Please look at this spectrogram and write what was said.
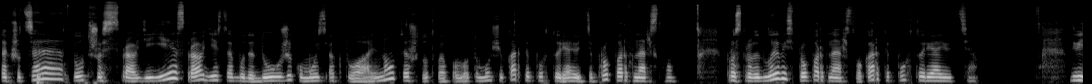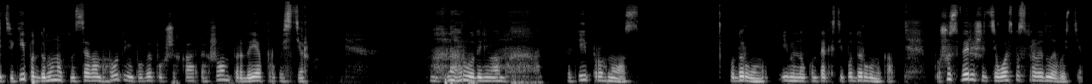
Так що це тут щось справді є. Справді це буде дуже комусь актуально. Це ж тут випало, тому що карти повторяються про партнерство, про справедливість, про партнерство. Карти повторяються. Дивіться, який подарунок несе вам грудень по випухших картах, що вам передає простір. На грудень вам такий прогноз. Подарунок, іменно в контексті подарунка. Щось вирішиться у вас по справедливості.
